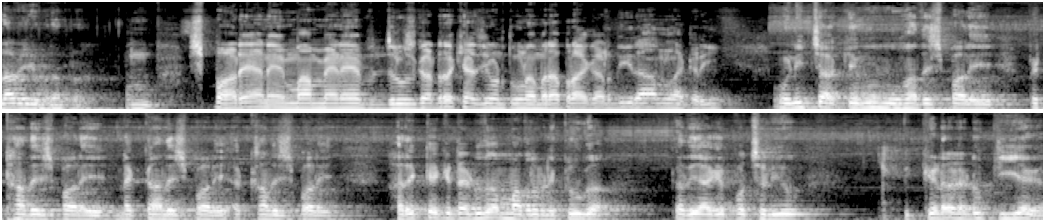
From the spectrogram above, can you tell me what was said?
ਲਵ ਯੂ ਮੇਰਾ ਭਰਾ ਛਪਾੜਿਆਂ ਨੇ ਮਾਮਿਆਂ ਨੇ ਜਲੂਸ ਕੱਢ ਰੱਖਿਆ ਸੀ ਹੁਣ ਤੂੰ ਨਾ ਮੇਰਾ ਭਰਾ ਕੱਢਦੀ ਆਰਾਮ ਨਾਲ ਕਰੀ। ਉਹ ਨਹੀਂ ਚੱਕ ਮੂੰਹ ਮੂੰਹਾਂ ਤੇ ਛਪਾਲੇ ਪਿੱਠਾਂ ਤੇ ਛਪਾਲੇ ਨੱਕਾਂ ਤੇ ਛਪਾਲੇ ਅੱਖਾਂ ਤੇ ਛਪਾਲੇ। ਹਰ ਇੱਕ ਇੱਕ ਟੈਟੂ ਦਾ ਮਤਲਬ ਨਿਕਲੂਗਾ। ਕਦੇ ਆ ਕੇ ਪੁੱਛ ਲਿਓ ਵੀ ਵੀ ਕਿਹੜਾ ਟੈਟੂ ਕੀ ਹੈਗਾ।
